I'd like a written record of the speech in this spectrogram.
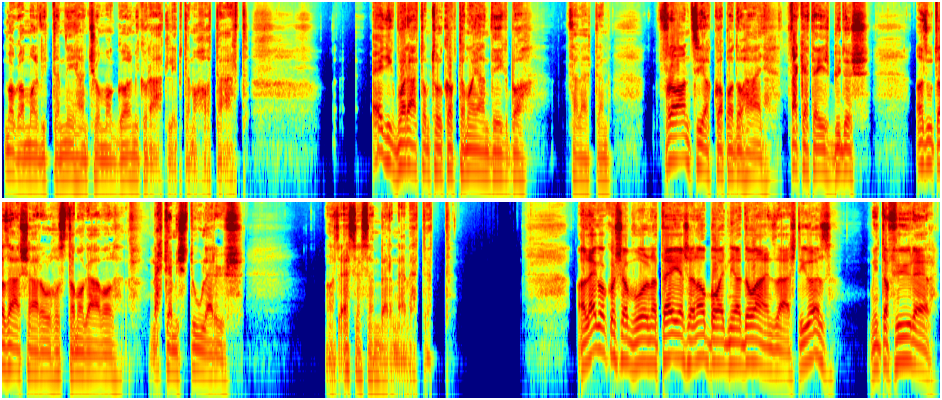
Magammal vittem néhány csomaggal, mikor átléptem a határt. Egyik barátomtól kaptam ajándékba, feleltem. Francia kapadohány, fekete és büdös. Az utazásáról hozta magával. Nekem is túl erős. Az SS ember nevetett. A legokosabb volna teljesen abba hagyni a dohányzást, igaz? Mint a Führer.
